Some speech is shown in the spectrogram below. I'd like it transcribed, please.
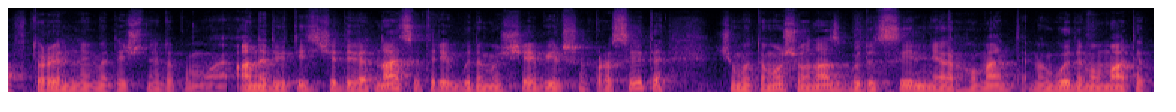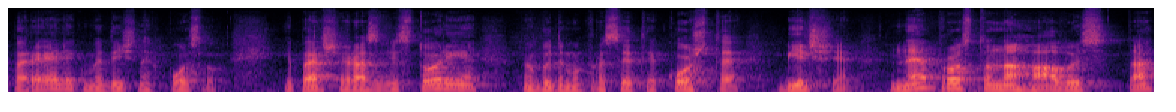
е, вторинної медичної допомоги. А на 2019 рік будемо ще більше просити. Чому? Тому що у нас будуть сильні аргументи. Ми будемо мати перелік медичних послуг. І перший раз в історії ми будемо просити кошти більше не просто на галузь, та,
